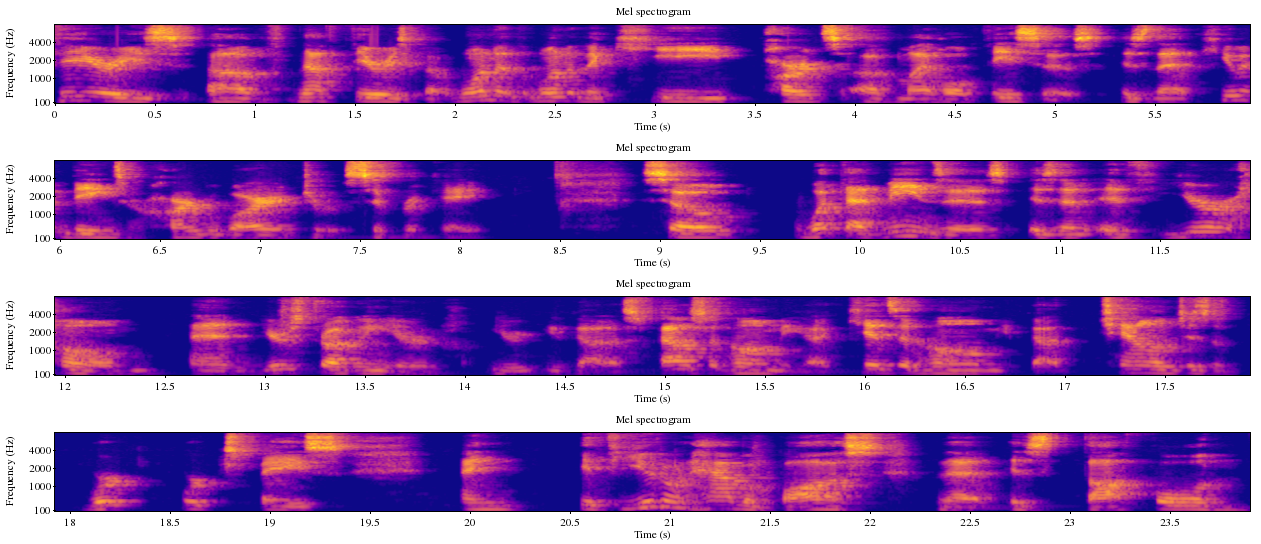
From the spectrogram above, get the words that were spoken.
theories of not theories, but one of the, one of the key parts of my whole thesis is that human beings are hardwired to reciprocate. So what that means is is that if you're home and you're struggling, you're, you're you've got a spouse at home, you got kids at home, you've got challenges of work workspace, and if you don't have a boss that is thoughtful and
